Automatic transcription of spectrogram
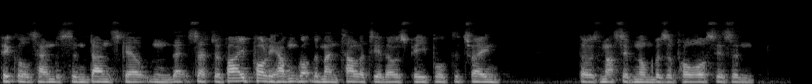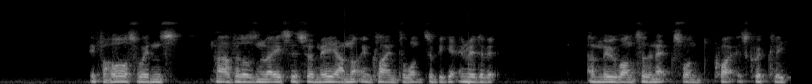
Pickles, Henderson, Dan Skelton, etc. But I probably haven't got the mentality of those people to train those massive numbers of horses. And if a horse wins half a dozen races for me, I'm not inclined to want to be getting rid of it and move on to the next one quite as quickly.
